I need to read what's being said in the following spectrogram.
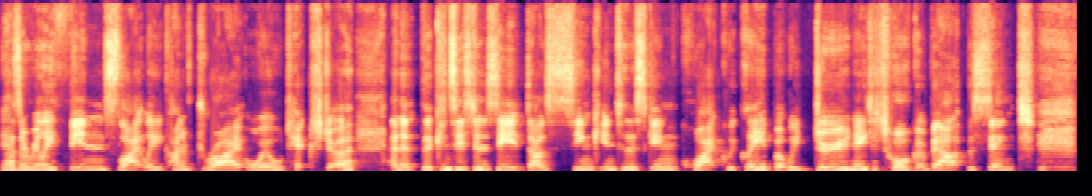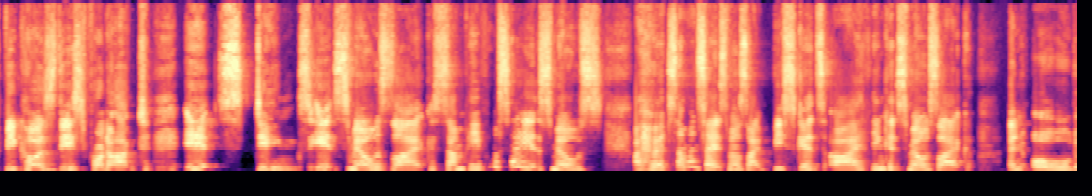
It has a really thin, slightly kind of dry oil texture, and it, the consistency it does sink into the skin quite quickly. But we do need to talk about the scent because this product it stinks. It smells like some people say it smells. I heard someone say it smells like biscuits. I think it smells like an old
